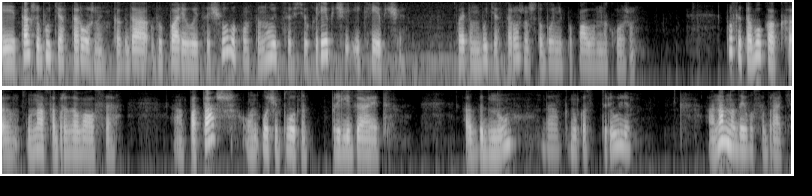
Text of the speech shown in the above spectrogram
И также будьте осторожны, когда выпаривается щелок, он становится все крепче и крепче. Поэтому будьте осторожны, чтобы он не попал вам на кожу. После того, как э, у нас образовался а, поташ, он очень плотно прилегает а, к дну, да, к дну кастрюли, а нам надо его собрать.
